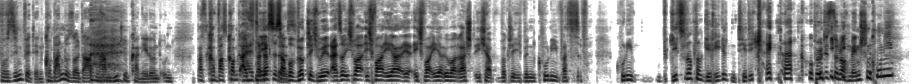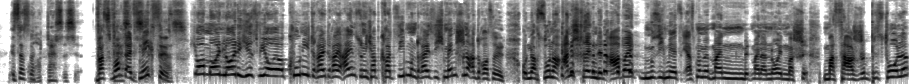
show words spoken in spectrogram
Wo sind wir denn? Kommandosoldaten haben YouTube-Kanäle und, und was, kommt, was kommt als Alter, das nächstes? ist aber wirklich weird. Also ich war, ich war eher, ich war eher überrascht. Ich habe wirklich, ich bin Kuni, was, Kuni, gehst du noch noch geregelten Tätigkeiten nach? Kuni? Tötest du noch Menschen, Kuni? Ist das, Oh, das ist. was kommt als ja nächstes? krass. Ja, moin Leute, hier ist wieder euer Kuni 331 und ich habe gerade 37 Menschen erdrosselt. Und nach so einer anstrengenden Arbeit muss ich mir jetzt erstmal mit, meinen, mit meiner neuen Masch Massagepistole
